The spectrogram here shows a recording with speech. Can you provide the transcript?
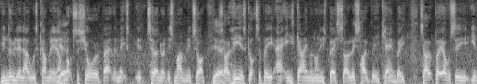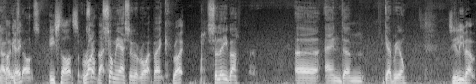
you knew Leno was coming in. Yeah. I'm not so sure about the next uh, Turner at this moment in time. Yeah. So he has got to be at his game and on his best. So let's hope that he can be. So, but obviously, you know, Okay. he starts. He starts right Tom- back. Tomiyasu at right back. right. Saliba uh, and um, Gabriel. So you leave out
